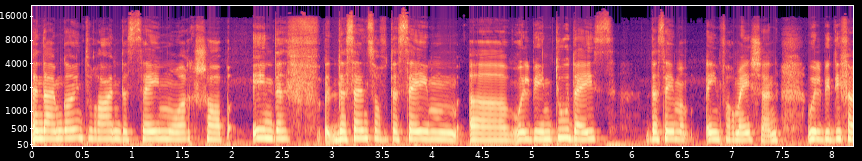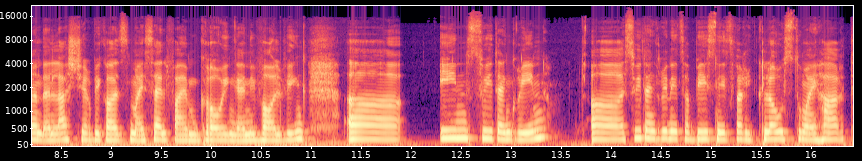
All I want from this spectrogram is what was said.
And I'm going to run the same workshop in the, f- the sense of the same, uh, will be in two days the same information will be different than last year because myself I'm growing and evolving. Uh, in Sweet and Green, uh, Sweet and Green is a business very close to my heart,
